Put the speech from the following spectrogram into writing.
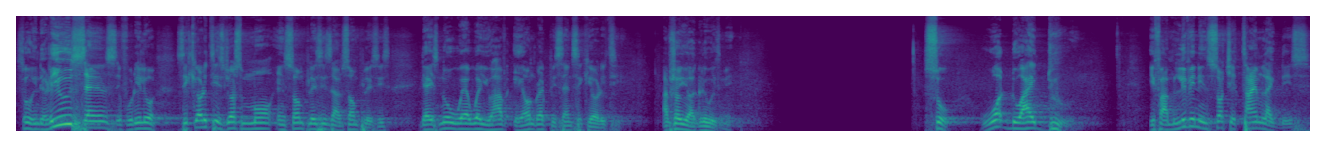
So, in the real sense, if we really want, security is just more in some places than some places. There is nowhere where you have a 100% security. I'm sure you agree with me. So, what do I do if I'm living in such a time like this,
